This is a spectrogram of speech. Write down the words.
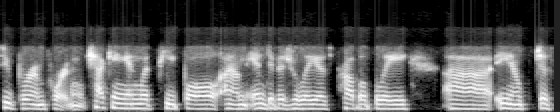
super important. Checking in with people um, individually is probably, uh, you know, just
